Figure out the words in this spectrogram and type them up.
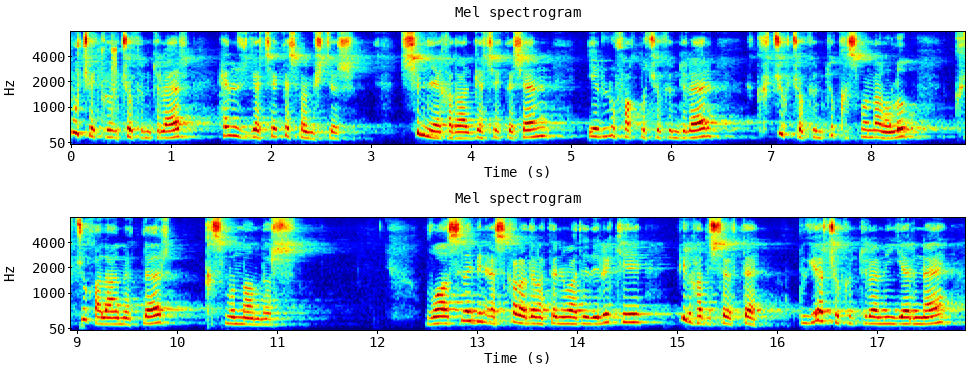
Bu çöküntüler henüz gerçekleşmemiştir. Şimdiye kadar gerçekleşen irli ufaklı çöküntüler küçük çöküntü kısmından olup küçük alametler kısmındandır. Vasile bin Eskar adına rivayet edilir ki bir hadis-i şerifte bu yer çöküntülerinin yerine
